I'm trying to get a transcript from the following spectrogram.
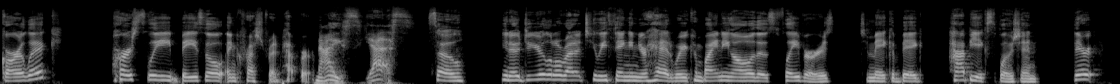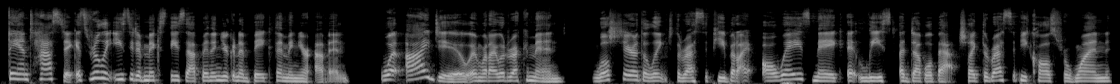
garlic, parsley, basil, and crushed red pepper. Nice. Yes. So, you know, do your little ratatouille thing in your head where you're combining all of those flavors to make a big happy explosion. They're fantastic. It's really easy to mix these up and then you're going to bake them in your oven. What I do and what I would recommend, we'll share the link to the recipe, but I always make at least a double batch. Like the recipe calls for one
